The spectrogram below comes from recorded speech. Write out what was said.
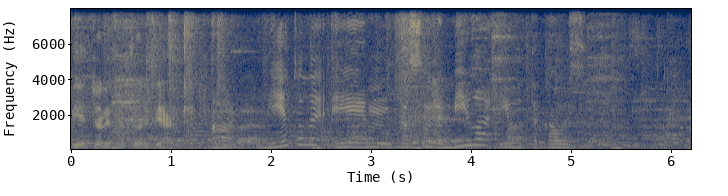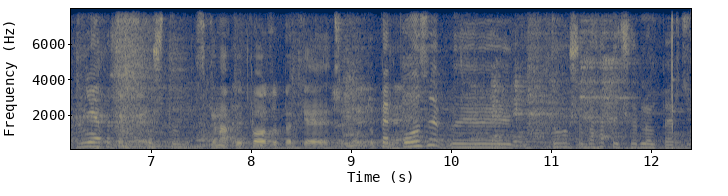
Bietole e fagioli bianchi. А, бієтоле і касоля біла і от така ось. Я потім скуштую. Si chiama peposo perché c'è molto pepe. Пепозе, е, того, що багато чорного перцю.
